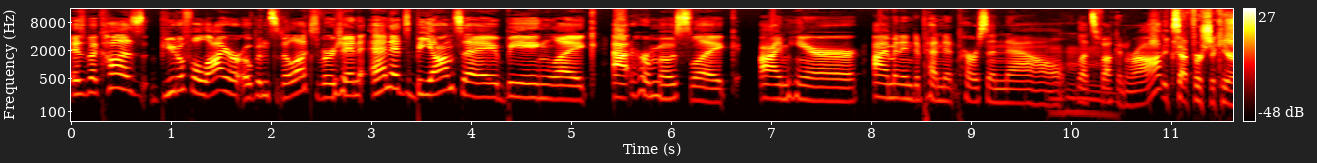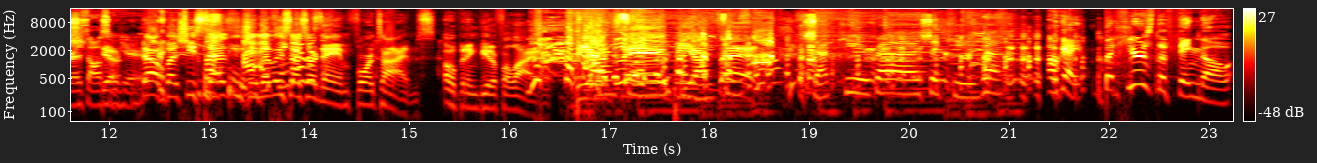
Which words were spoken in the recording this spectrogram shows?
is because Beautiful Liar opens the deluxe version and it's Beyonce being like at her most like I'm here. I'm an independent person now. Mm-hmm. Let's fucking rock. Except for Shakira's also Yeah. here. No, but she says she I- I literally I says her name four times, opening "Beautiful Liar." Beyonce, Beyonce. Shakira, Shakira. Okay, but here's the thing though.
